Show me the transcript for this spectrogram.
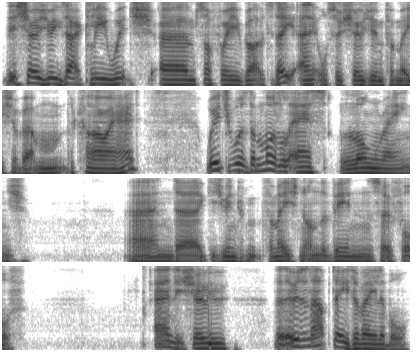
This shows you exactly which um, software you've got up to date, and it also shows you information about the car I had, which was the Model S long range, and uh, gives you information on the VIN and so forth. And it shows you that there is an update available.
